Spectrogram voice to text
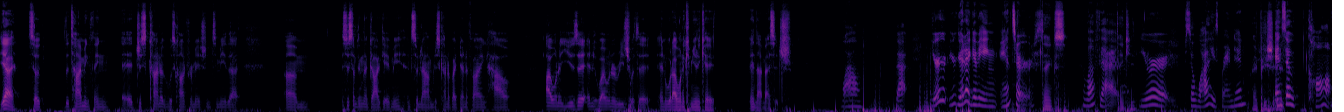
yeah so the timing thing it just kind of was confirmation to me that um this is something that god gave me and so now i'm just kind of identifying how i want to use it and who i want to reach with it and what i want to communicate in that message Wow. That you're you're good at giving answers. thanks I love that. thank you You're so wise, Brandon. i appreciate And it And so calm.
